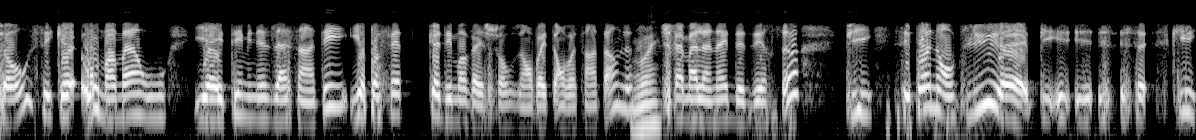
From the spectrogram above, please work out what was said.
chose, c'est qu'au moment où il a été ministre de la Santé, il n'a pas fait que des mauvaises choses. On va être, on va s'entendre. Je serais malhonnête de dire ça. Puis c'est pas non plus euh, puis, ce, qui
